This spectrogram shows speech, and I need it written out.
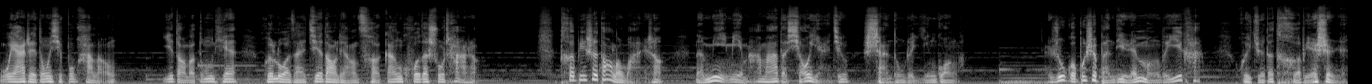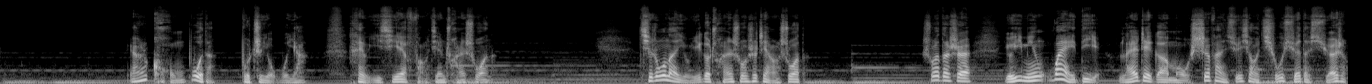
乌鸦这东西不怕冷，一到了冬天会落在街道两侧干枯的树杈上。特别是到了晚上，那密密麻麻的小眼睛闪动着荧光啊！如果不是本地人，猛地一看，会觉得特别瘆人。然而，恐怖的不只有乌鸦，还有一些坊间传说呢。其中呢，有一个传说是这样说的：说的是有一名外地来这个某师范学校求学的学生，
